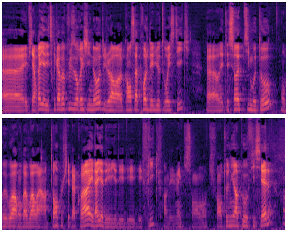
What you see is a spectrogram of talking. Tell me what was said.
Et puis après, il y a des trucs un peu plus originaux, du genre quand on s'approche des lieux touristiques. Euh, on était sur notre petit moto, on veut voir, on va voir voilà, un temple, je sais pas quoi, et là il y a des, y a des, des- des flics, enfin des mecs qui sont, qui sont en tenue un peu officielle, Ouais,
